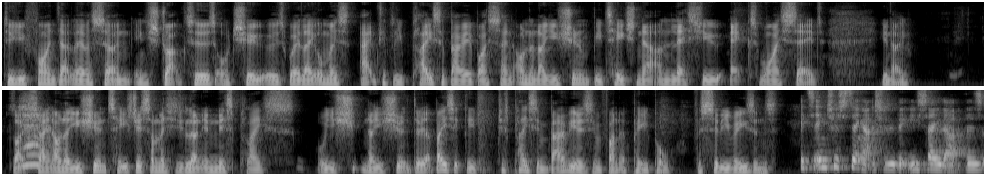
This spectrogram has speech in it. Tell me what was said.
do you find that there are certain instructors or tutors where they almost actively place a barrier by saying, "Oh no, no, you shouldn't be teaching that unless you X, Y, said," you know, like Yeah. saying, "Oh no, you shouldn't teach this unless you learn in this place," or you should no, you shouldn't do that. Basically, just placing barriers in front of people for silly reasons. It's interesting actually that you say that. There's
